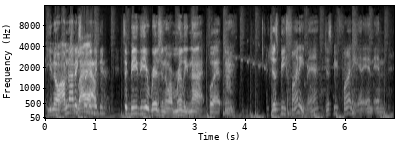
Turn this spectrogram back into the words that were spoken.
you know, I'm not You expecting it to, to be the original. I'm really not. But just be funny, man. Just be funny. And and, and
